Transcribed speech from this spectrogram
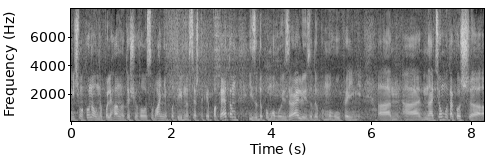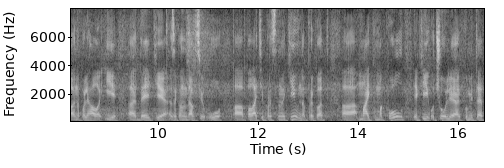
Міч Маконел наполягав на те, що голосування потрібно все ж таки пакетом і за допомогою Ізраїлю, і за допомогою Україні. На цьому також наполягали і деякі законодавці у палаті представників, наприклад, Майк Маккол, який очолює комітет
